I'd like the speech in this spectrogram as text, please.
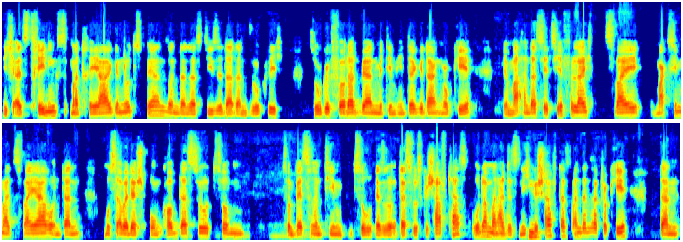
nicht als Trainingsmaterial genutzt werden, sondern dass diese da dann wirklich so gefördert werden mit dem Hintergedanken, okay, wir machen das jetzt hier vielleicht zwei, maximal zwei Jahre und dann muss aber der Sprung kommen, dass du zum, zum besseren Team, zu, also dass du es geschafft hast, oder man hat es nicht mhm. geschafft, dass man dann sagt, okay, dann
